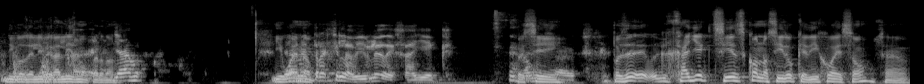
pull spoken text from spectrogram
Digo, de liberalismo, perdón. Ya, Y ya bueno, me traje la Biblia de Hayek. Pues sí. Pues eh, Hayek sí es conocido que dijo eso, o sea,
